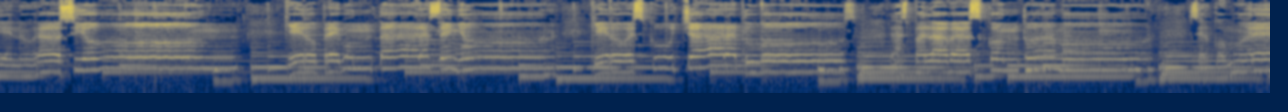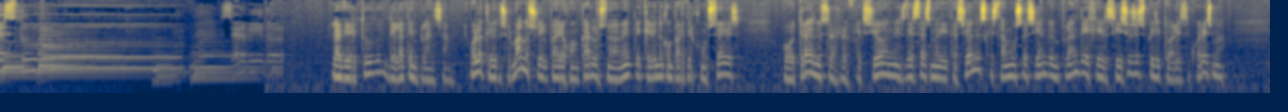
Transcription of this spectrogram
Y en oración quiero preguntar al Señor, quiero escuchar a tu voz, las palabras con tu amor, ser como eres tú, servidor. La virtud de la templanza. Hola queridos hermanos, soy el Padre Juan Carlos nuevamente queriendo compartir con ustedes otra de nuestras reflexiones, de estas meditaciones que estamos haciendo en plan de ejercicios espirituales de Cuaresma.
